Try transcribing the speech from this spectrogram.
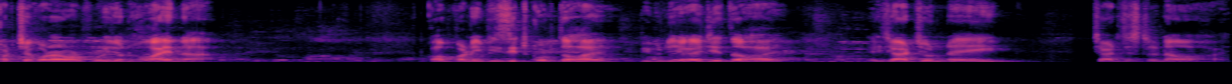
খরচা করার আমার প্রয়োজন হয় না। কোম্পানি ভিজিট করতে হয়, বিভিন্ন জায়গায় যেতে হয়, এই যার জন্য এই চার্জেসটা নেওয়া হয়।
